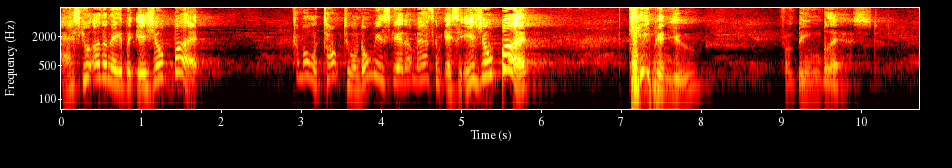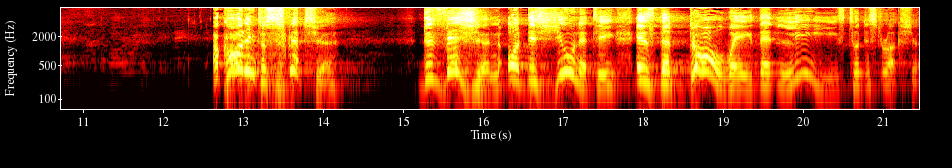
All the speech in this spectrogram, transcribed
ask your other neighbor, is your butt? Come on, talk to him. Don't be scared. I'm asking, is, is your butt keeping you from being blessed. According to scripture, division or disunity is the doorway that leads to destruction.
